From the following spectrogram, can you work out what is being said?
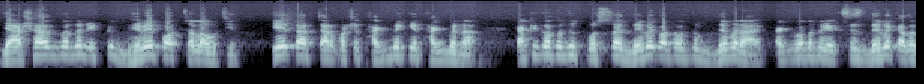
যে আশাদানের একটু ভেবে পথ চলা উচিত। কে তার চারপাশে থাকবে, কে থাকবে না? কাকে কতটুকু প্রশ্রয় দেবে, কতটুকু দেবে না? কাকে কতটুকু এক্সেস দেবে কত-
